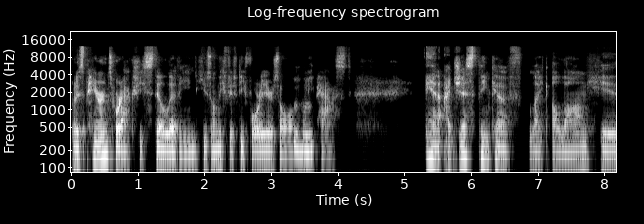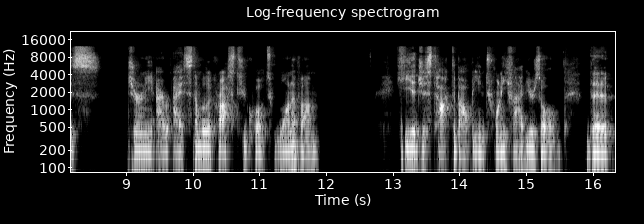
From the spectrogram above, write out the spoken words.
But his parents were actually still living. He was only 54 years old when he passed. And I just think of like along his journey, I, I stumbled across two quotes. One of them, he had just talked about being 25 years old. The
